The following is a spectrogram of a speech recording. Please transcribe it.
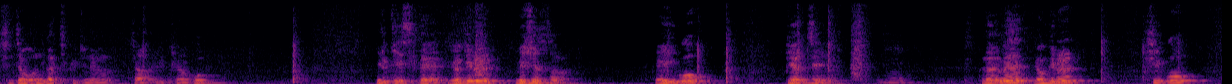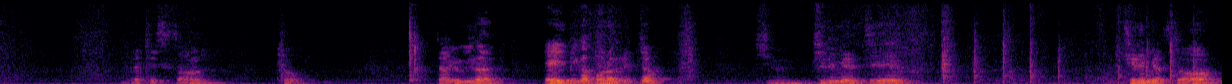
진짜 원같이 그리네요. 자, 이렇게 하고, 이렇게 있을 때, 여기를 몇이었어? A고, B였지? 네, 그 다음에 여기를 P고, 이렇게 있어. Q. 자, 여기가 A, B가 뭐라 그랬죠? 지름 지름이었지. 지름이었어.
